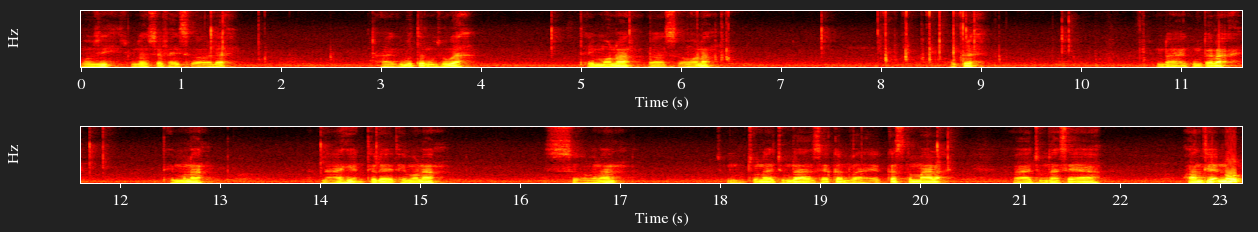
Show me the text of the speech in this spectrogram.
Có gì? Chúng ta sẽ phải sửa ở đây. Hai cái button của chúng ta thêm món ăn và sửa món ăn. Ok. Chúng ta hãy cùng ta lại thêm món ăn. Đã hiện tiêu đề thêm món ăn sửa món ăn. Chỗ này chúng ta sẽ cần phải customize lại và chúng ta sẽ hoàn thiện nốt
